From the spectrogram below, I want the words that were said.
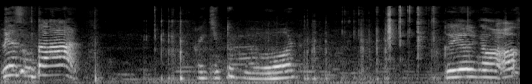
Lihat sebentar. Kayak gitu bun. Kayaknya ah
